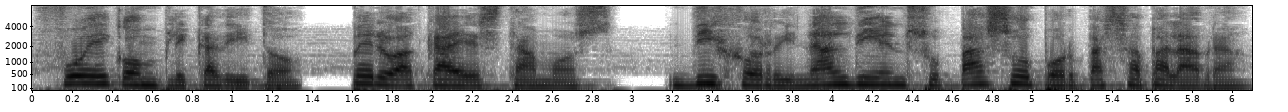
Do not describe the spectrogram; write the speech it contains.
Fue complicadito, pero acá estamos, dijo Rinaldi en su paso por Pasapalabra.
